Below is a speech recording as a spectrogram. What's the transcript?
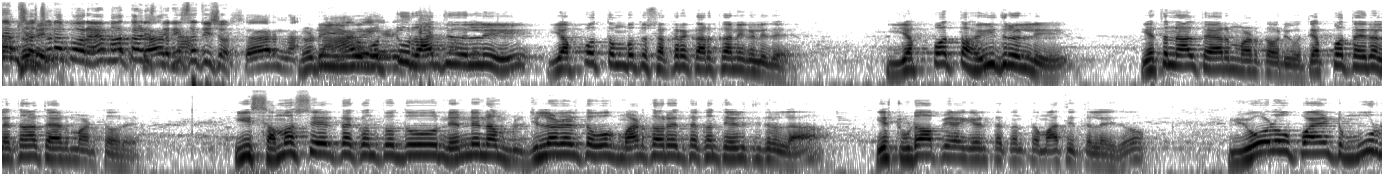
ನಿಮಿಷ ಚುನಪ್ಪ ಅವರೇ ಸತೀಶ್ ಸರ್ ನೋಡಿ ಈಗ ಒಟ್ಟು ರಾಜ್ಯದಲ್ಲಿ ಎಪ್ಪತ್ತೊಂಬತ್ತು ಸಕ್ಕರೆ ಕಾರ್ಖಾನೆಗಳಿದೆ. ಎಪ್ಪತ್ತೈದರಲ್ಲಿ ಎಥನಾಲ್ ತಯಾರು ಮಾಡ್ತಾವ್ರೆ ಇವತ್ತು. ಎಪ್ಪತ್ತೈದರಲ್ಲಿ ಎಥನಾಲ್ ತಯಾರು ಮಾಡ್ತಾವ್ರೆ. ಈ ಸಮಸ್ಯೆ ಇರ್ತಕ್ಕಂಥದ್ದು ನಿನ್ನೆ ನಮ್ಮ ಜಿಲ್ಲಾಡಳಿತ ಹೋಗಿ ಮಾಡ್ತಾವ್ರೆ ಅಂತಕ್ಕಂಥ ಹೇಳ್ತಿದ್ರಲ್ಲ ಎಷ್ಟು ಉಡಾಪಿಯಾಗಿ ಹೇಳ್ತಕ್ಕಂಥ ಮಾತಿತ್ತಲ್ಲ ಇದು. ಏಳು ಪಾಯಿಂಟ್ ಮೂರು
